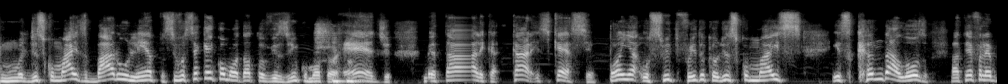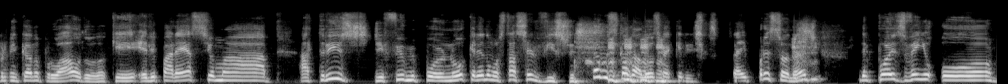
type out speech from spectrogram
um disco mais barulhento. Se você quer incomodar o teu vizinho com Motorhead, Metallica, cara, esquece. Ponha o Sweet Freedom, que é o disco mais escandaloso. Até falei brincando pro Aldo que ele parece uma atriz de filme pornô querendo mostrar serviço. Tão escandaloso que é aquele disco. É impressionante. Depois vem o,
